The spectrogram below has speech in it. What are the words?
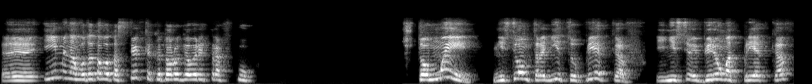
э, именно вот этого вот аспекта, который говорит Равкук. Что мы несем традицию предков и несем, берем от предков,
